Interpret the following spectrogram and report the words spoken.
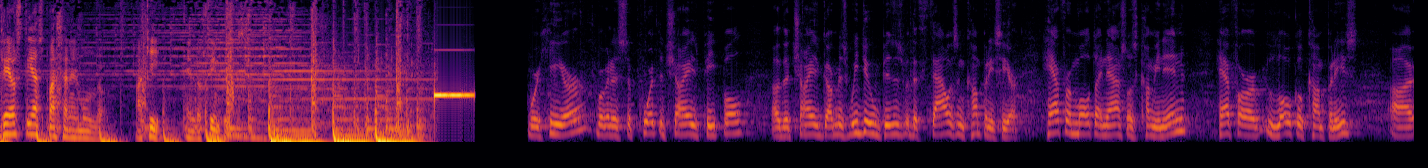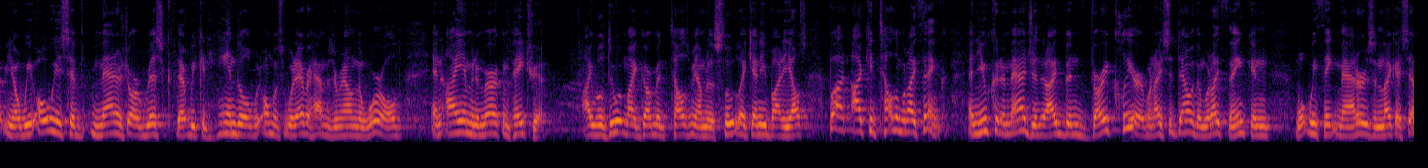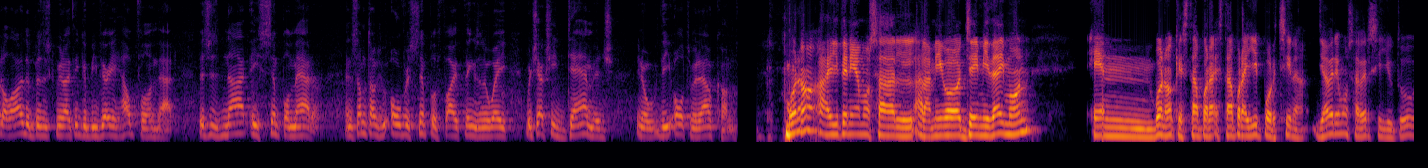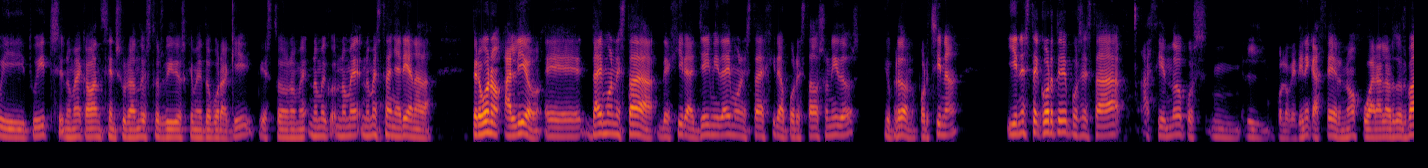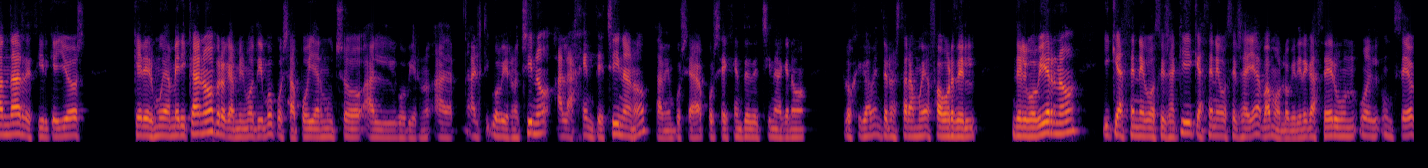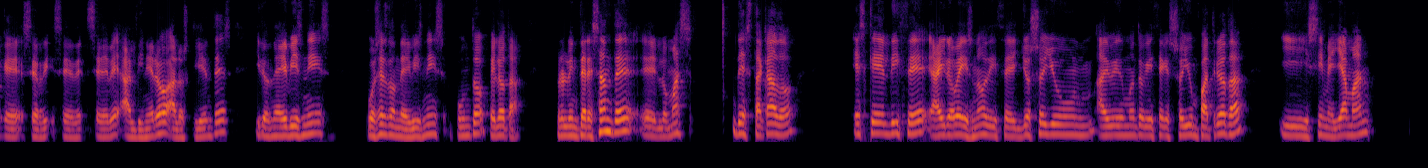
¿Qué hostias pasa en el mundo? Aquí, en los Finpics. We're here. We're going to support the Chinese people, uh, the Chinese governments. We do business with a thousand companies here. Half are multinationals coming in, half are local companies. Uh, you know, we always have managed our risk that we can handle almost whatever happens around the world. And I am an American patriot. I will do what my government tells me. I'm going to salute like anybody else, but I can tell them what I think. And you can imagine that I've been very clear when I sit down with them what I think and what we think matters. And like I said, a lot of the business community I think could be very helpful in that. This is not a simple matter. And sometimes we oversimplify things in a way which actually damage, you know, the ultimate outcome. Bueno, ahí teníamos al, al amigo Jamie Dimon, en, bueno, que está por, está por allí, por China. Ya veremos a ver si YouTube y Twitch no me acaban censurando estos vídeos que meto por aquí. Esto no me, no me, no me, no me extrañaría nada. Pero bueno, al lío. Eh, Diamond está de gira, Jamie Diamond está de gira por Estados Unidos, digo, perdón, por China. Y en este corte, pues está haciendo pues, mm, pues, lo que tiene que hacer, ¿no? Jugar a las dos bandas, decir que ellos que eres muy americano, pero que al mismo tiempo pues apoyan mucho al gobierno, al gobierno chino, a la gente china, ¿no? También pues, sea, si hay gente de China que no, lógicamente no estará muy a favor del, del gobierno y que hace negocios aquí, que hace negocios allá. Vamos, lo que tiene que hacer un, un CEO que se, se, se, debe al dinero, a los clientes y donde hay business, pues es donde hay business, punto, pelota. Pero lo interesante, eh, lo más destacado es que él dice, ahí lo veis, ¿no? Dice, yo soy un, hay un momento que dice que soy un patriota y si me llaman,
